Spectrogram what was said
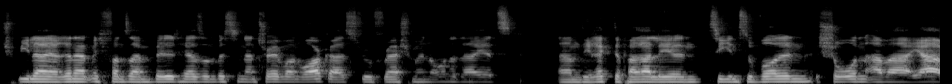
Spieler, erinnert mich von seinem Bild her so ein bisschen an Trayvon Walker als True Freshman, ohne da jetzt ähm, direkte Parallelen ziehen zu wollen, schon. Aber ja,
